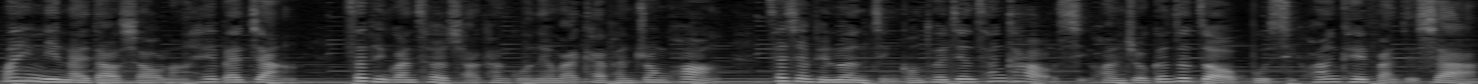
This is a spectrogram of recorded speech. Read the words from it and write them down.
欢迎您来到小狼黑白讲。赛评观测，查看国内外开盘状况。赛前评论仅供推荐参考，喜欢就跟着走，不喜欢可以反着下。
